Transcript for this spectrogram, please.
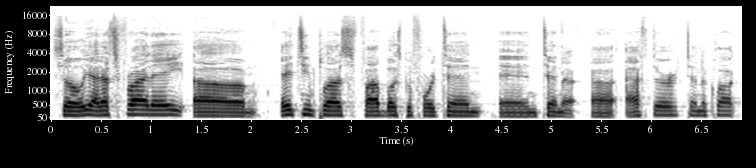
So yeah, that's Friday. Um, 18 plus, five bucks before 10, and 10 uh, after 10 o'clock,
